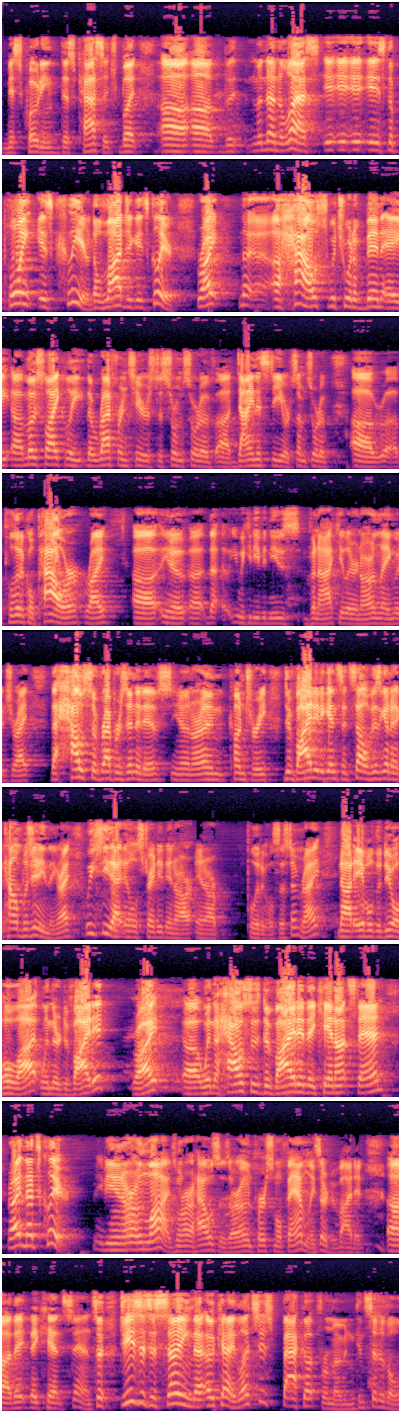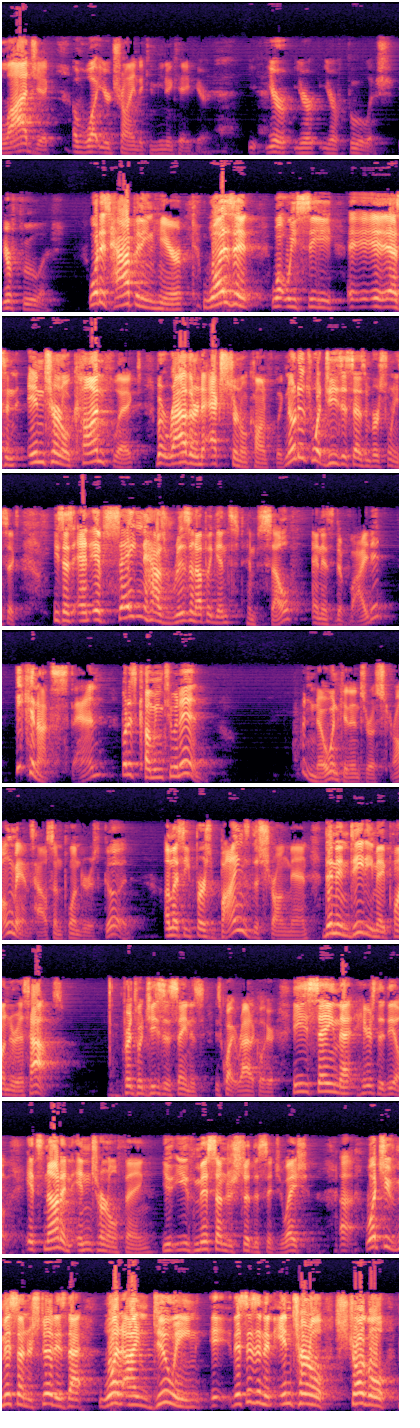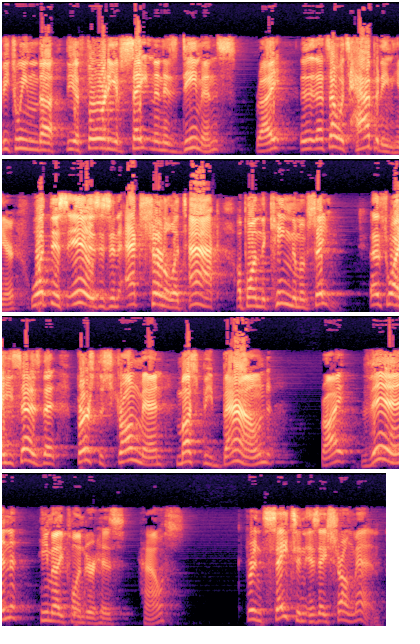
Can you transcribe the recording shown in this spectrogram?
misquoting this passage, but, uh, uh, but nonetheless, it, it, is the point is clear. The logic is clear, right? A house, which would have been a uh, most likely the reference here is to some sort of uh, dynasty or some sort of uh, political power, right? Uh, you know, uh, we could even use vernacular in our own language, right? The House of Representatives, you know, in our own country, divided against itself isn't going to accomplish anything, right? We see that illustrated in our in our political system, right? Not able to do a whole lot when they're divided, right? Uh, when the house is divided, they cannot stand, right? And that's clear. Maybe in our own lives, when our houses, our own personal families are divided, uh, they, they can't stand. So Jesus is saying that, okay, let's just back up for a moment and consider the logic of what you're trying to communicate here. You're, you're, you're foolish. You're foolish. What is happening here wasn't what we see as an internal conflict, but rather an external conflict. Notice what Jesus says in verse 26. He says, And if Satan has risen up against himself and is divided, he cannot stand, but is coming to an end. But no one can enter a strong man's house and plunder his good, unless he first binds the strong man, then indeed he may plunder his house. Friends, what Jesus is saying is, is quite radical here. He's saying that, here's the deal. It's not an internal thing. You, you've misunderstood the situation. Uh, what you've misunderstood is that what I'm doing, it, this isn't an internal struggle between the, the authority of Satan and his demons. Right? That's not what's happening here. What this is, is an external attack upon the kingdom of Satan. That's why he says that first the strong man must be bound, right? Then he may plunder his house. Friend, Satan is a strong man.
